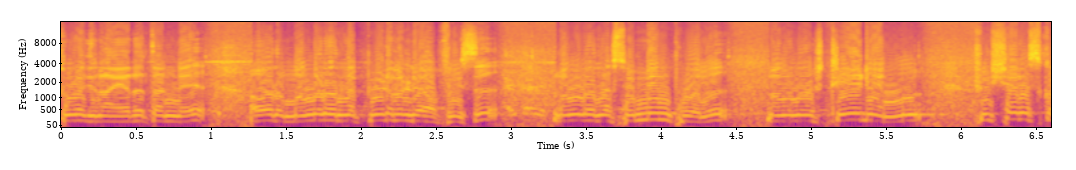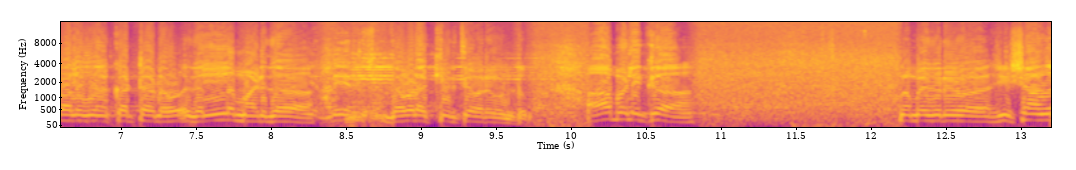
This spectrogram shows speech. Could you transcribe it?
ಸೂರಜ್ ನಾಯರ್ ತಂದೆ, ಅವರು ಮಂಗಳೂರಿನ ಪಿ ಡಬ್ಲ್ಯೂ ಆಫೀಸ್, ಮಂಗಳೂರಿನ swimming pool, Mangaluru stadium fisheries ಕಾಲೇಜಿನ ಕಟ್ಟಡ, ಇದೆಲ್ಲ ಮಾಡಿದ ದವಳ ಕೀರ್ತಿ ಅವರಿಗೆ ಉಂಟು. ಆ ಬಳಿಕ ನಮ್ಮ ಎದುರಿರುವ ಇಶಾನ್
